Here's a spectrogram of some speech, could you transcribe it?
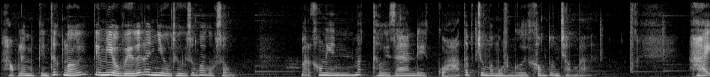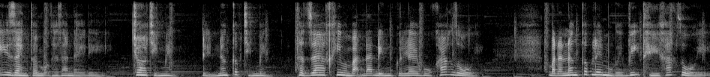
học lên một kiến thức mới, tìm hiểu về rất là nhiều thứ xung quanh cuộc sống. Bạn không nên mất thời gian để quá tập trung vào một người không tôn trọng bạn. Hãy dành toàn bộ thời gian đấy để cho chính mình, để nâng cấp chính mình. Thật ra khi mà bạn đã đến một cái level khác rồi, bạn đã nâng cấp lên một cái vị thế khác rồi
